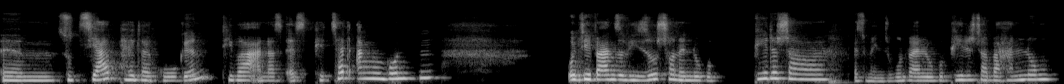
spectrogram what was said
ähm, Sozialpädagogin, die war an das SPZ angebunden und die waren sowieso schon in logopädischer, also mein Sohn war in logopädischer Behandlung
